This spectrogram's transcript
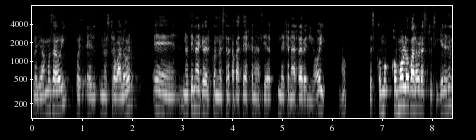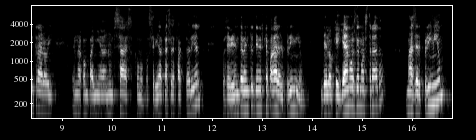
lo llevamos a hoy, pues nuestro valor no tiene nada que ver con nuestra capacidad de, de generar revenue hoy, ¿no? Entonces, ¿cómo, ¿cómo, lo valoras tú? Si quieres entrar hoy en una compañía, en un SaaS, como pues sería el caso de Factorial, pues evidentemente tienes que pagar el premium de lo que ya hemos demostrado, más el premium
